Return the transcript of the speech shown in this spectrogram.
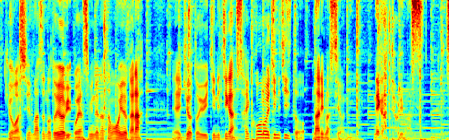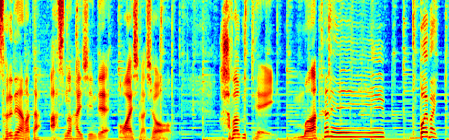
今日は週末の土曜日お休みの方も多いのかな、えー、今日という一日が最高の一日となりますように。願っておりますそれではまた明日の配信でお会いしましょう Have a good day またねバイバイ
